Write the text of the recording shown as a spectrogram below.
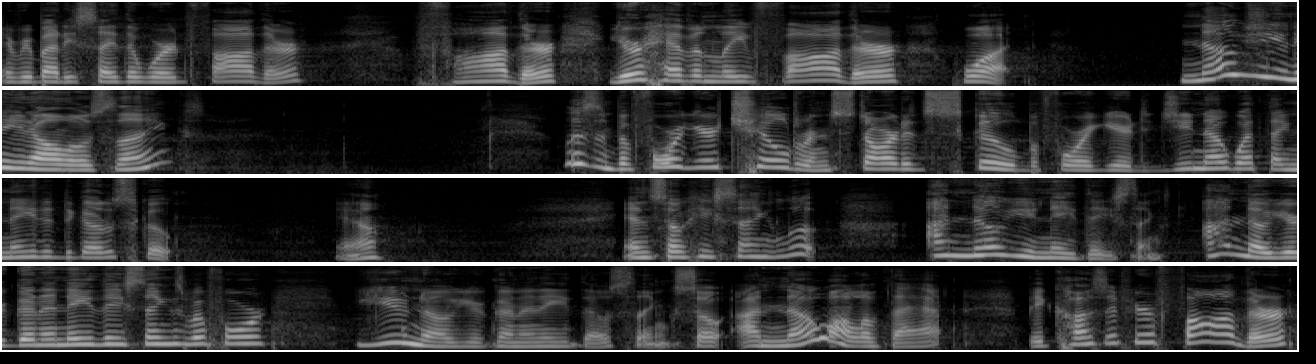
everybody say the word Father. Father, your heavenly Father, what? Knows you need all those things. Listen, before your children started school before a year, did you know what they needed to go to school? Yeah. And so he's saying, Look, I know you need these things. I know you're going to need these things before you know you're going to need those things. So I know all of that because of your father.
